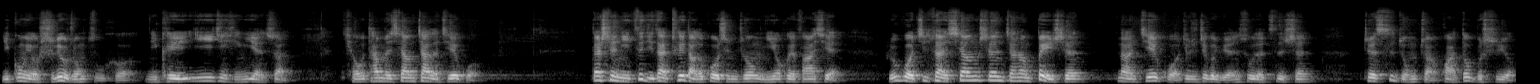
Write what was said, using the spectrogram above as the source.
一共有十六种组合，你可以一一进行验算。求它们相加的结果，但是你自己在推导的过程中，你又会发现，如果计算相生加上背生，那结果就是这个元素的自身，这四种转化都不适用，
